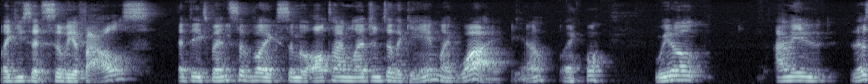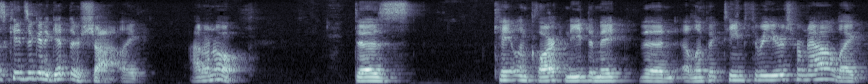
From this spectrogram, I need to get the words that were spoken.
like you said, Sylvia Fowles at the expense of like some of the all-time legends of the game? Like why? You know? Like we don't i mean those kids are going to get their shot. Like i don't know. Does caitlin clark need to make the olympic team three years from now? Like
